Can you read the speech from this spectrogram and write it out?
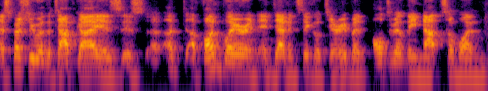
especially when the top guy is is a, a, fun player in, in Devin Singletary, but ultimately not someone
